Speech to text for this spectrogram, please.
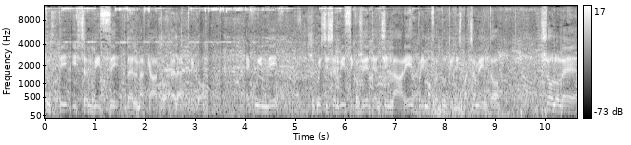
tutti i servizi del mercato elettrico. E quindi su questi servizi cosiddetti ancillari, primo fra tutti il dispacciamento, solo le,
